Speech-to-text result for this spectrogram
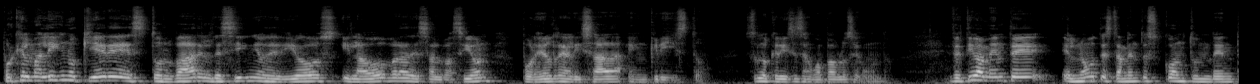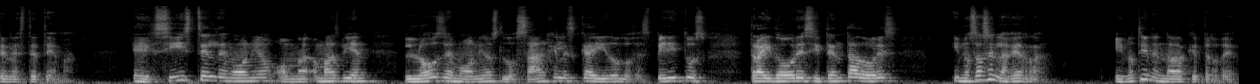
Porque el maligno quiere estorbar el designio de Dios y la obra de salvación por él realizada en Cristo. Eso es lo que dice San Juan Pablo II. Efectivamente, el Nuevo Testamento es contundente en este tema. Existe el demonio, o más bien los demonios, los ángeles caídos, los espíritus traidores y tentadores, y nos hacen la guerra, y no tienen nada que perder.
